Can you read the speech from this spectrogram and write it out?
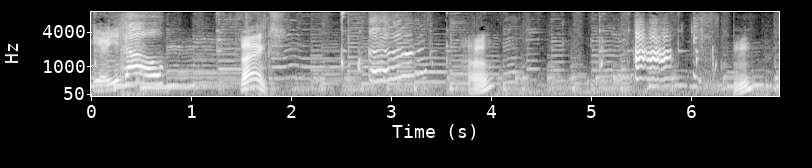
Here you go. Thanks. Um. Huh? Hmm?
